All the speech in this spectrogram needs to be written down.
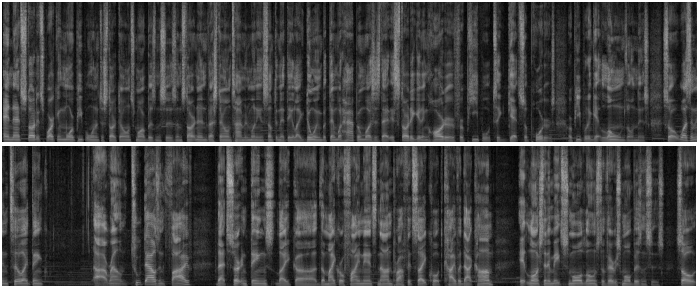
And that started sparking more people wanting to start their own small businesses and starting to invest their own time and money in something that they like doing. But then what happened was is that it started getting harder for people to get supporters or people to get loans on this. So it wasn't until I think uh, around 2005 that certain things like uh, the microfinance nonprofit site called Kiva.com, it launched and it made small loans to very small businesses. So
